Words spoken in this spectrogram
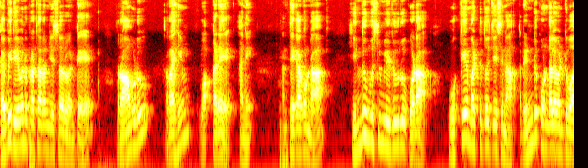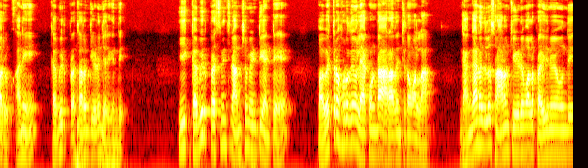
కబీర్ ఏమని ప్రచారం చేశారు అంటే రాముడు రహీం ఒక్కడే అని. అంతేకాకుండా హిందూ ముస్లింలు ఇరువురు కూడా ఒకే మట్టితో చేసిన రెండు కొండల వంటి వారు అని కబీర్ ప్రచారం చేయడం జరిగింది. ఈ కబీర్ ప్రశ్నించిన అంశం ఏంటి అంటే పవిత్ర హృదయం లేకుండా ఆరాధించడం వల్ల గంగానదిలో స్నానం చేయడం వల్ల ప్రయోజనం ఏముంది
